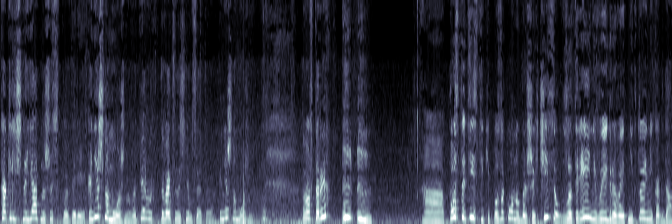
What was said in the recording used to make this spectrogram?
как лично я отношусь к лотерее? Конечно, можно. Во-первых, давайте начнем с этого. Конечно, можно. во-вторых, а, по статистике, по закону больших чисел, в лотерее не выигрывает никто и никогда.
